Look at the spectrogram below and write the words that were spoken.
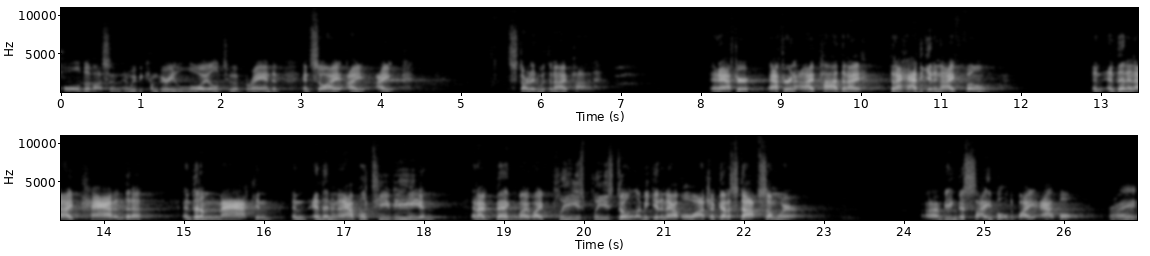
hold of us and, and we become very loyal to a brand. And, and so I, I, I started with an iPod. And after, after an iPod, then I, then I had to get an iPhone. And, and then an iPad, and then a, and then a Mac, and, and, and then an Apple TV. And, and I've begged my wife, please, please don't let me get an Apple Watch. I've got to stop somewhere. I'm being discipled by Apple, right?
